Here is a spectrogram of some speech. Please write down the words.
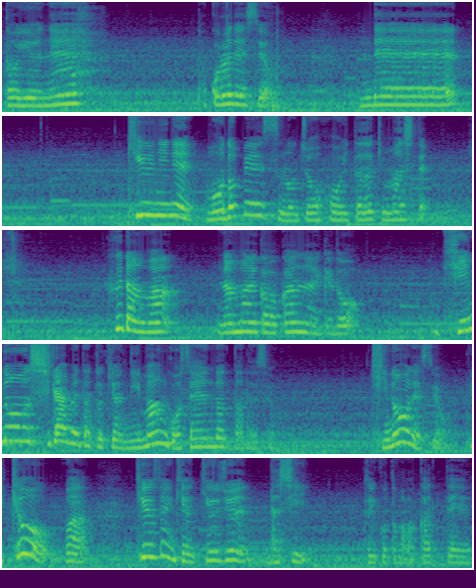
というねところですよ。で急にねモードベースの情報をいただきまして。普段は名前か分かんないけど昨日調べた時は2万5000円だったんですよ。昨日ですよ。今日は9990円らしいということが分かって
